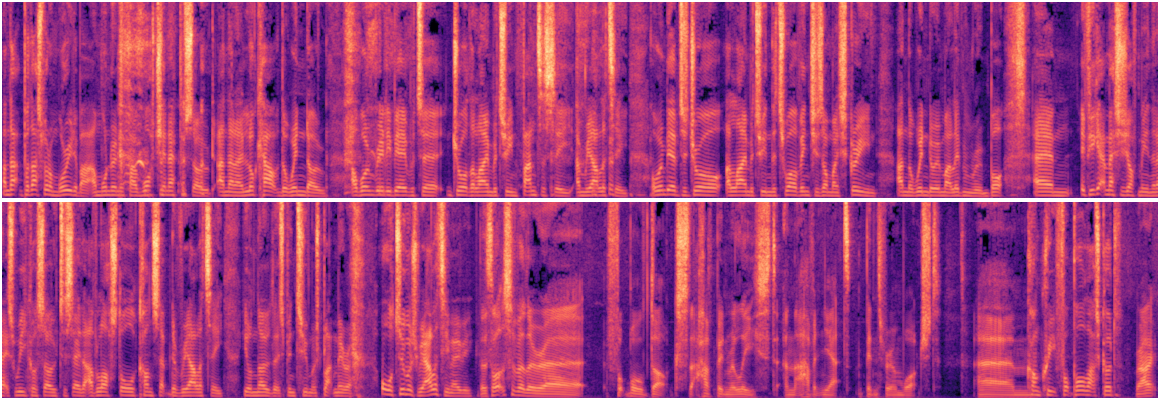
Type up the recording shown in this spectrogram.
And that, but that's what I'm worried about. I'm wondering if I watch an episode and then I look out the window, I won't really be able to draw the line between fantasy and reality. I won't be able to draw a line between the 12 inches on my screen and the window in my living room. But um, if you get a message off me in the next week or so to say that I've lost all concept of reality, you'll know that it's been too much Black Mirror or too much reality, maybe. There's lots of other uh, football docs that have been released and that I haven't yet been through and watched. Um, Concrete football, that's good. right?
